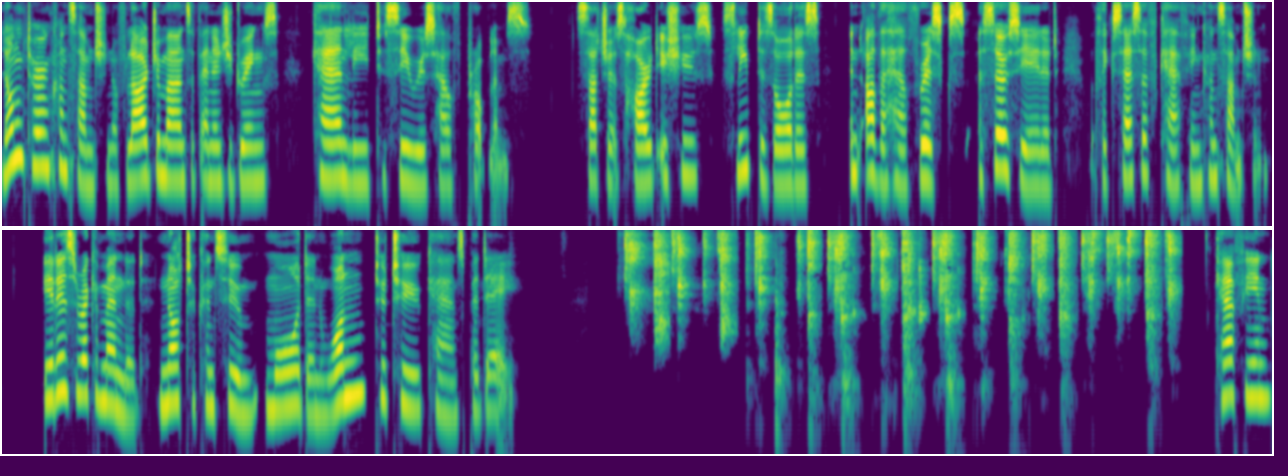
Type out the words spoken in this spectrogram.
Long term consumption of large amounts of energy drinks can lead to serious health problems, such as heart issues, sleep disorders, and other health risks associated with excessive caffeine consumption. It is recommended not to consume more than one to two cans per day. Caffeine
